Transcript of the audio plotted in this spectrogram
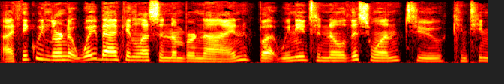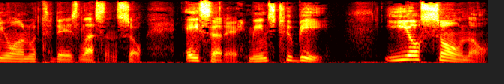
I think we learned it way back in lesson number 9, but we need to know this one to continue on with today's lesson. So, essere means to be. Io sono.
